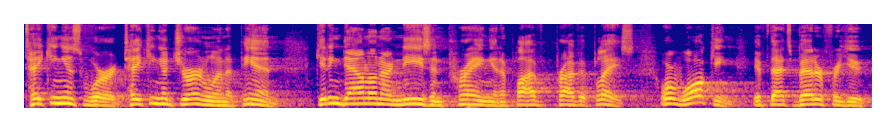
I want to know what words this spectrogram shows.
taking His word, taking a journal and a pen, getting down on our knees and praying in a private place, or walking if that's better for you.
